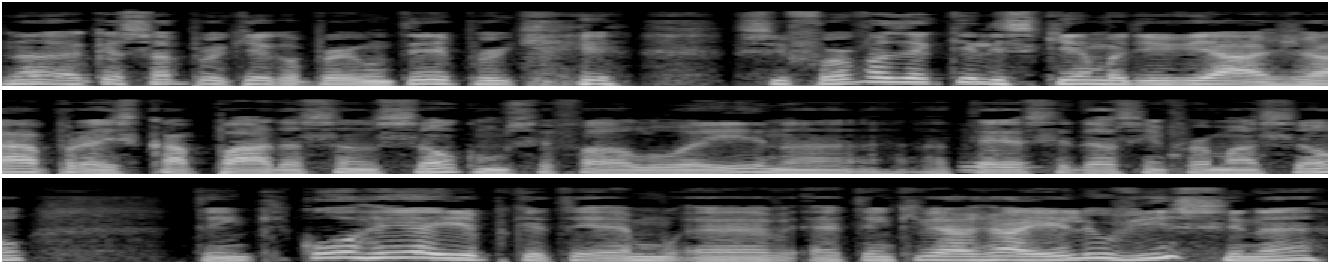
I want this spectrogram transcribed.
Não, é que sabe por que eu perguntei? Porque se for fazer aquele esquema de viajar para escapar da sanção, como você falou aí, na, até você dar essa informação, tem que correr aí, porque tem, é, é, é, tem que viajar ele e o vice, né?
